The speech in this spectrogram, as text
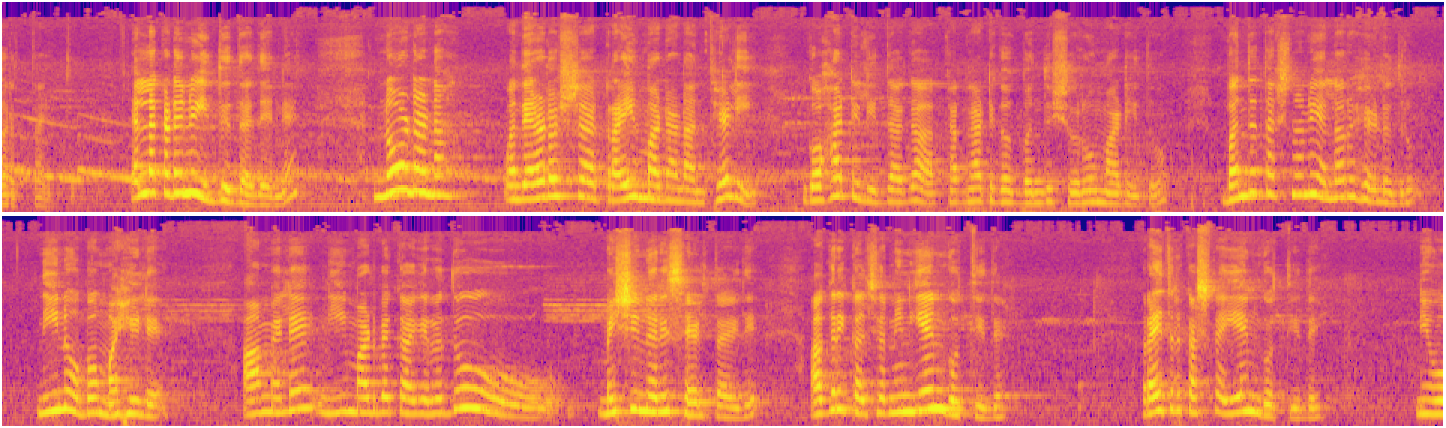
ಬರ್ತಾಯಿತ್ತು ಎಲ್ಲ ಕಡೆಯೂ ಇದ್ದಿದ್ದೇನೆ ನೋಡೋಣ ಒಂದೆರಡು ವರ್ಷ ಟ್ರೈ ಮಾಡೋಣ ಅಂಥೇಳಿ ಗುವಾಹಟಿಲಿದ್ದಾಗ ಕರ್ನಾಟಕಕ್ಕೆ ಬಂದು ಶುರು ಮಾಡಿದ್ದು. ಬಂದ ತಕ್ಷಣವೇ ಎಲ್ಲರೂ ಹೇಳಿದ್ರು, ನೀನು ಒಬ್ಬ ಮಹಿಳೆ, ಆಮೇಲೆ ನೀ ಮಾಡಬೇಕಾಗಿರೋದು ಮೆಷಿನರೀಸ್ ಹೇಳ್ತಾ ಇದ್ದಿ. ಅಗ್ರಿಕಲ್ಚರ್ ನಿನಗೇನು ಗೊತ್ತಿದೆ? ರೈತರ ಕಷ್ಟ ಏನು ಗೊತ್ತಿದೆ? ನೀವು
